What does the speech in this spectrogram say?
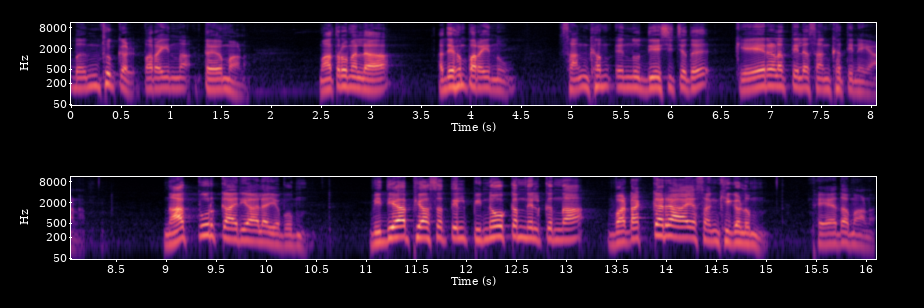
ബന്ധുക്കൾ പറയുന്ന ടേമാണ് മാത്രവുമല്ല അദ്ദേഹം പറയുന്നു സംഘം എന്നുദ്ദേശിച്ചത് കേരളത്തിലെ സംഘത്തിനെയാണ്. നാഗ്പൂർ കാര്യാലയവും വിദ്യാഭ്യാസത്തിൽ പിന്നോക്കം നിൽക്കുന്ന വടക്കരായ സംഘികളും ഭേദമാണ്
